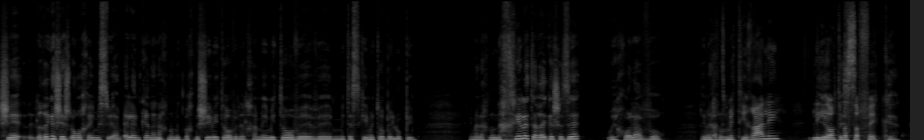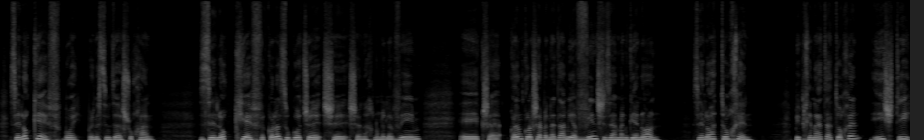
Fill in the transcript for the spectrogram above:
שלרגש יש אורח חיים מסוים, אלא אם כן אנחנו מתבחבשים איתו ונלחמים איתו ומתעסקים איתו בלופים. אם אנחנו נכיל את הרגש הזה, הוא יכול לעבור. את אנחנו... מתירה לי להיות בספק. כן. זה לא כיף, בואי, בואי נשים את זה על השולחן. זה לא כיף, וכל הזוגות ש- ש- שאנחנו מלווים, אה, כש... קודם כל שהבן אדם יבין שזה המנגנון, זה לא התוכן. מבחינת התוכן, היא אשתי.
